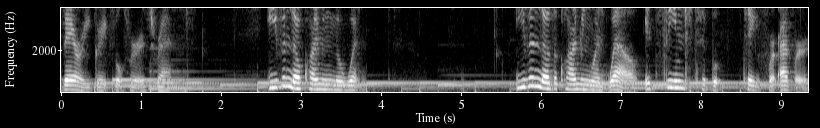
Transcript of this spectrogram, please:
very grateful for his friends. Even though climbing the went, even though the climbing went well, it seemed to b- take forever.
